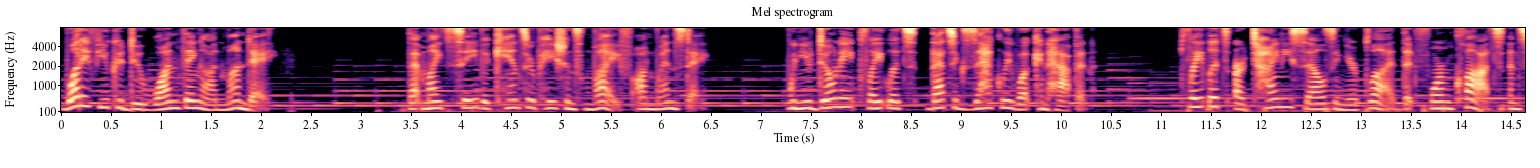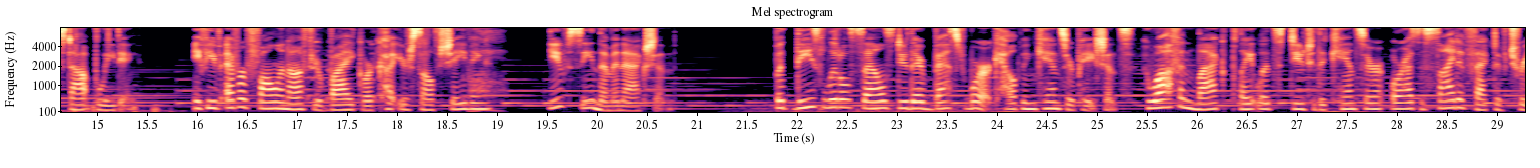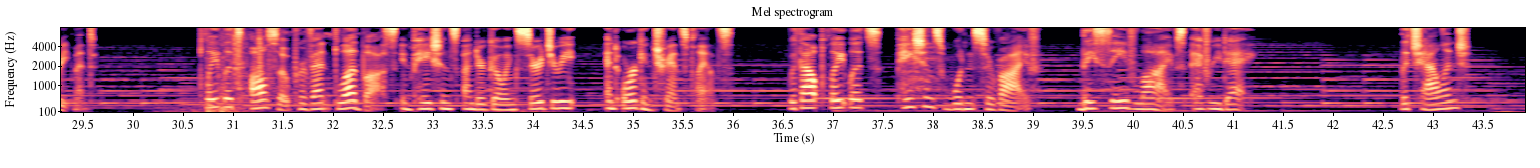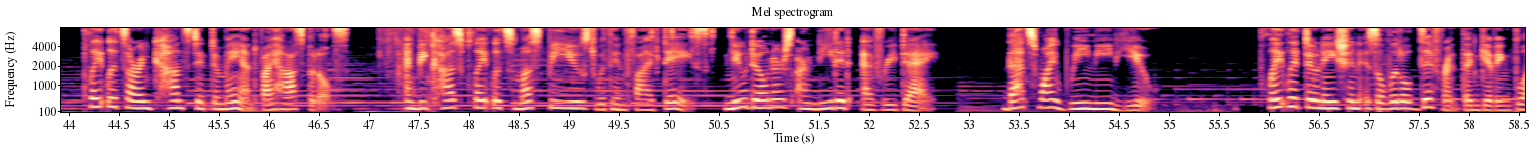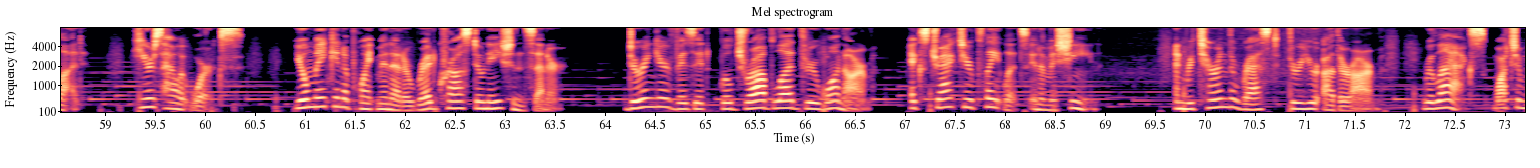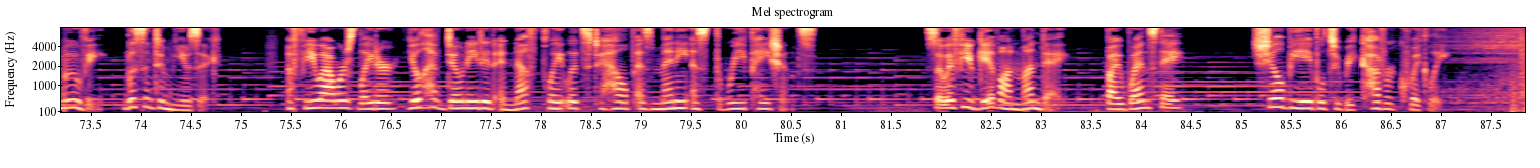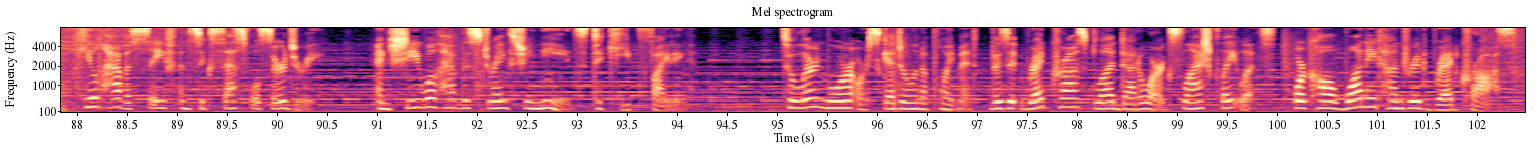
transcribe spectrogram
What if you could do one thing on Monday that might save a cancer patient's life on Wednesday? When you donate platelets, that's exactly what can happen. Platelets are tiny cells in your blood that form clots and stop bleeding. If you've ever fallen off your bike or cut yourself shaving, you've seen them in action. But these little cells do their best work helping cancer patients who often lack platelets due to the cancer or as a side effect of treatment. Platelets also prevent blood loss in patients undergoing surgery and organ transplants. Without platelets, patients wouldn't survive. They save lives every day. The challenge? Platelets are in constant demand by hospitals. And because platelets must be used within five days, new donors are needed every day. That's why we need you. Platelet donation is a little different than giving blood. Here's how it works. You'll make an appointment at a Red Cross donation center. During your visit, we'll draw blood through one arm, extract your platelets in a machine, and return the rest through your other arm. Relax, watch a movie, listen to music. A few hours later, you'll have donated enough platelets to help as many as three patients. So if you give on Monday, by Wednesday, she'll be able to recover quickly. He'll have a safe and successful surgery, and she will have the strength she needs to keep fighting. To learn more or schedule an appointment, visit redcrossblood.org/platelets or call 1-800-RED-CROSS.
